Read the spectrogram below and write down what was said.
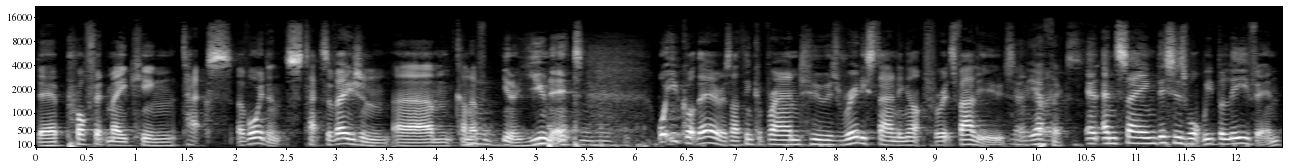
their profit-making tax avoidance, tax evasion um, kind of mm. you know unit. Mm-hmm. What you've got there is, I think, a brand who is really standing up for its values, yeah, and, the ethics, and, and, saying this is what we believe in,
